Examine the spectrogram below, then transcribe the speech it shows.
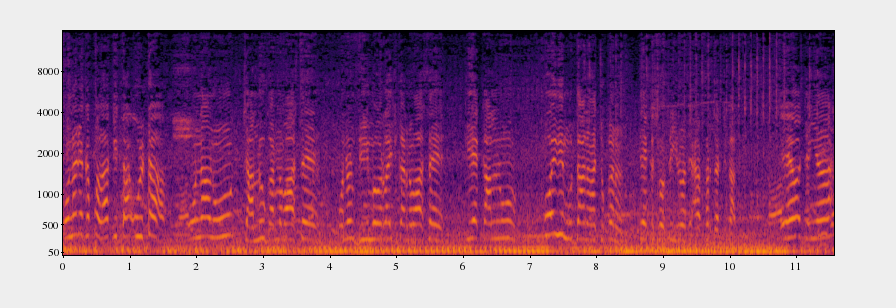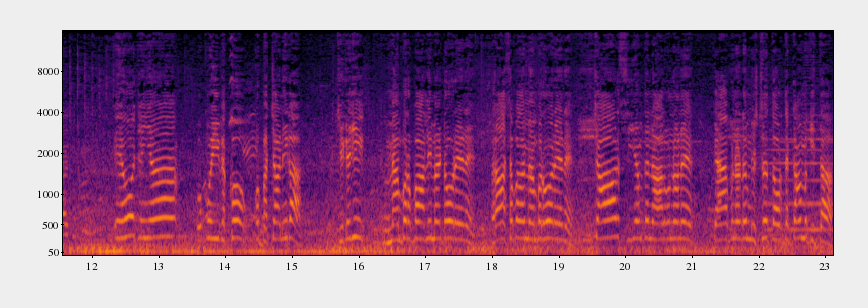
ਉਹਨਾਂ ਨੇ ਇੱਕ ਭਲਾ ਕੀਤਾ, ਉਲਟਾ ਉਹਨਾਂ ਨੂੰ ਚਾਲੂ ਕਰਨ ਵਾਸਤੇ ਉਹਨਾਂ ਨੂੰ ਡੀਮੋਰਲਾਈਜ਼ ਕਰਨ ਵਾਸਤੇ ਕਿ ਇਹ ਕੱਲ ਨੂੰ ਕੋਈ ਵੀ ਮੁੱਦਾ ਨਾ ਚੁੱਕਣ ਤੇ ਇੱਕ ਛੋਟੀ ਜਿਹੀ ਉਹਨਾਂ ਤੇ ਐਫਰਟ ਦਰਜ ਕਰਤੀ। ਇਹੋ ਜਿਹੀਆਂ ਇਹੋ ਜਿਹੀਆਂ ਉਹ ਕੋਈ ਵੇਖੋ ਉਹ ਬੱਚਾ ਨਹੀਂਗਾ ਠੀਕ ਹੈ ਜੀ? ਮੈਂਬਰ ਪਾਰਲੀਮੈਂਟ ਹੋ ਰਹੇ ਨੇ ਰਾਜ ਸਭਾ ਦੇ ਮੈਂਬਰ ਹੋ ਰਹੇ ਨੇ। ਚਾਰ ਸੀਐਮ ਦੇ ਨਾਲ ਉਹਨਾਂ ਨੇ ਕੈਬਨਿਟ ਮਿਨਿਸਟਰ ਦੇ ਤੌਰ ਤੇ ਕੰਮ ਕੀਤਾ।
